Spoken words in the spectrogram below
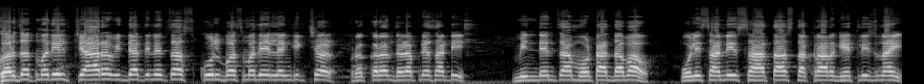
कर्जतमधील चार विद्यार्थिनींचा स्कूल बसमध्ये लैंगिक छळ. प्रकरण दडपण्यासाठी मिंदेंचा मोठा दबाव. पोलिसांनी सहा तास तक्रार घेतलीच नाही.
